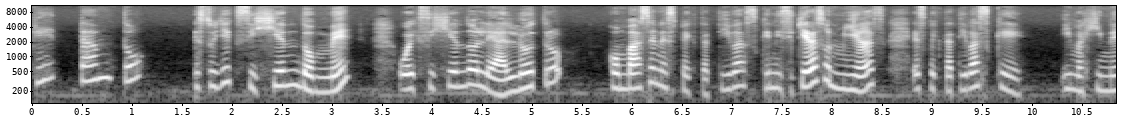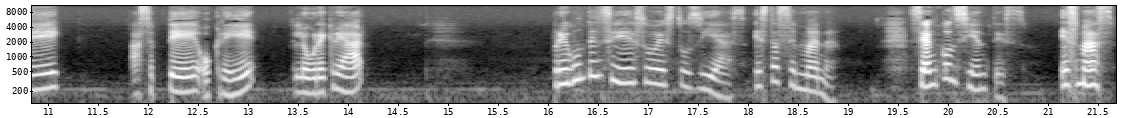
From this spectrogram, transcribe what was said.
¿Qué tanto estoy exigiéndome o exigiéndole al otro con base en expectativas que ni siquiera son mías, expectativas que imaginé, acepté o creé, logré crear? Pregúntense eso estos días, esta semana. Sean conscientes. Es más,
